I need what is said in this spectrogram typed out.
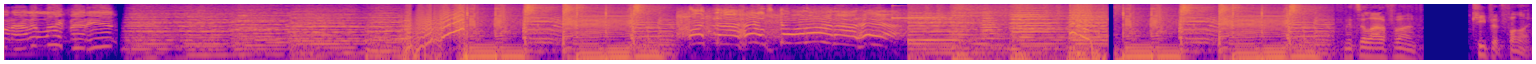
go now. A little life out here. What the hell's going on out here? It's a lot of fun. Keep it fun.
